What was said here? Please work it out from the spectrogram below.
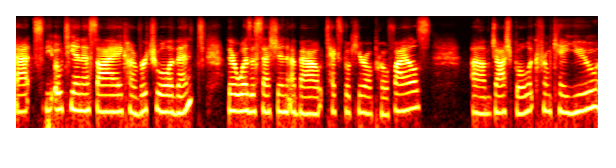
at the OTNSI kind of virtual event, there was a session about textbook hero profiles. Um, Josh Bolick from KU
